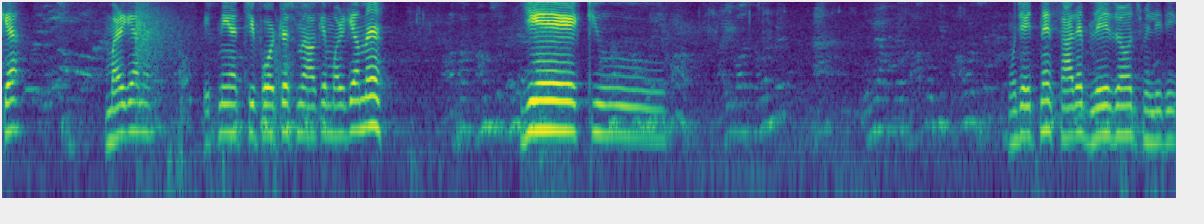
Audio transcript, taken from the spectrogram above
क्या? मर गया मैं। इतनी अच्छी फोर्ट्रेस में आके मर गया मैं। ये क्यों? मुझे इतने सारे ब्लेज मिली थी।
